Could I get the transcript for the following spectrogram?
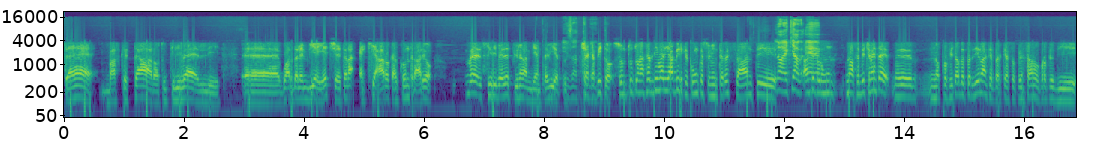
se è baschettaro a tutti i livelli, eh, guarda l'NBA, eccetera, è chiaro che al contrario beh, si rivede più nell'ambiente Virtus. Esattamente. Cioè, capito? Sono tutta una serie di variabili che comunque sono interessanti. No, è chiaro, Anche è- per un- no, semplicemente eh, ne ho approfittato per dirlo anche perché sto pensando proprio di,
